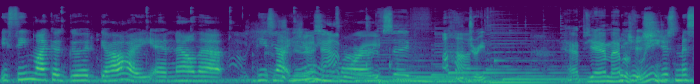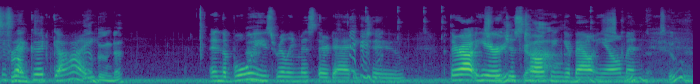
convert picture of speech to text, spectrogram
He seemed like a good guy, and now that he's not here anymore, You'd say, Uh-huh. Happy am it she just misses that good guy. And the boys really miss their daddy, too. But they're out here just talking about him, and Too.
